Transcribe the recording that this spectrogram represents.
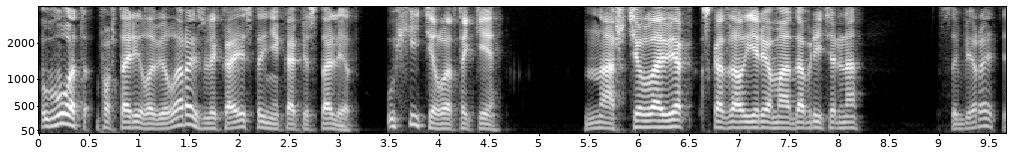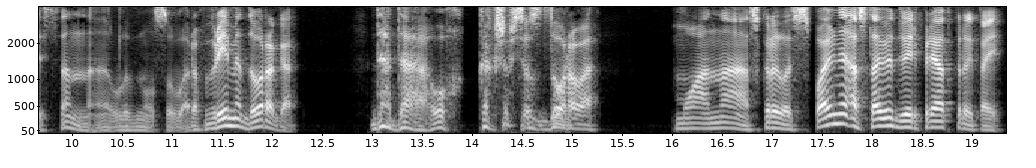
«Вот», — повторила Вилара, извлекая из тайника пистолет. Ухитила-таки. «Наш человек», — сказал Ерема одобрительно. «Собирайтесь, Санна», — улыбнулся Уваров. «Время дорого». «Да-да, ох, как же все здорово!» Муана скрылась в спальне, оставив дверь приоткрытой.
